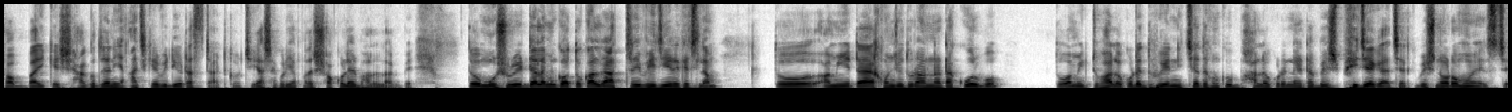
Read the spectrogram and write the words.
সবাইকে স্বাগত জানিয়ে আজকের ভিডিওটা স্টার্ট করছি। আশা করি আপনাদের সকলের ভালো লাগবে। তো মুসুরির ডাল আমি গতকাল রাত্রেই ভিজিয়ে রেখেছিলাম। তো আমি এটা এখন যেহেতু রান্নাটা করব তো আমি একটু ভালো করে ধুয়ে নিচ্ছি। দেখুন খুব ভালো করে না এটা বেশ ভিজে গেছে আর কি, বেশ নরম হয়ে এসছে।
